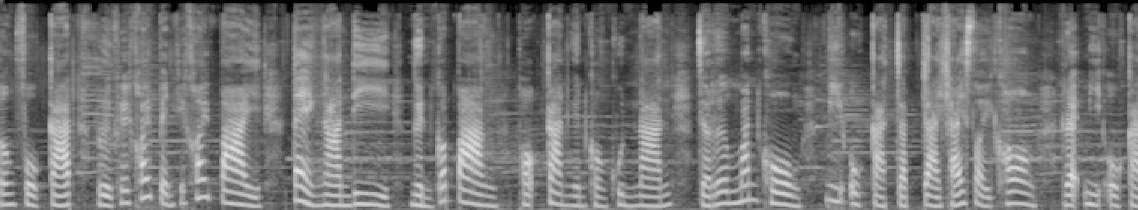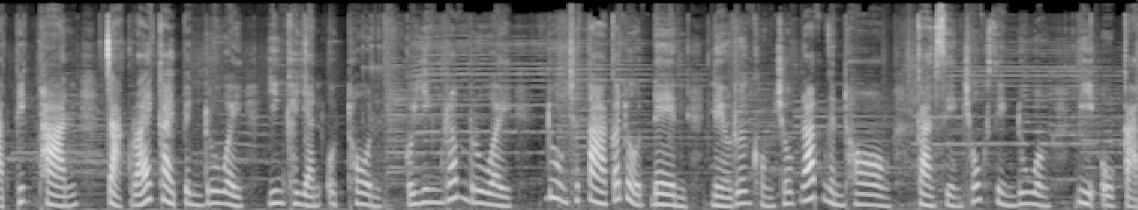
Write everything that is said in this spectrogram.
ต้องโฟกัส หรือค่อยๆ เป็นค่อย ๆ ไป แต่งานดี เงินก็ปัง เพราะการเงินของคุณนั้นจะเริ่มมั่นคง มีโอกาสจับจ่ายใช้สอยคล่อง และมีโอกาสพลิกผัน จากร้ายกลายเป็นรวย ยิ่งขยันอดทน ก็ยิ่งร่ำรวย ดวงชะตาก็โดดเด่น ในเรื่องของโชครับเงินทอง การเสี่ยงโชคเสี่ยงดวง มีโอกาส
